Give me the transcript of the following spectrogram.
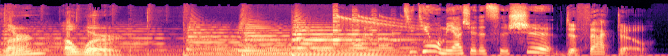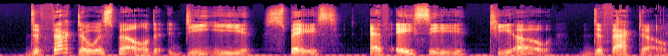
Learn a word. 今天我们要学的词是 De facto. De facto is spelled D E space F A C T O. De facto.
